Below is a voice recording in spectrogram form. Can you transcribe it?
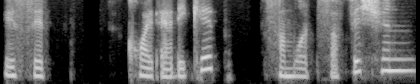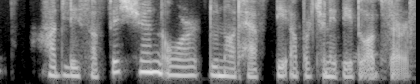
Is it quite adequate, somewhat sufficient, hardly sufficient, or do not have the opportunity to observe?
